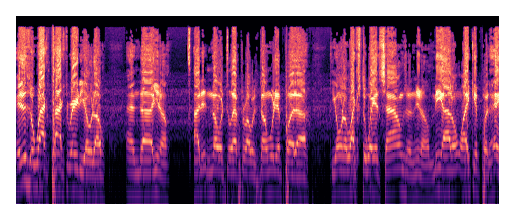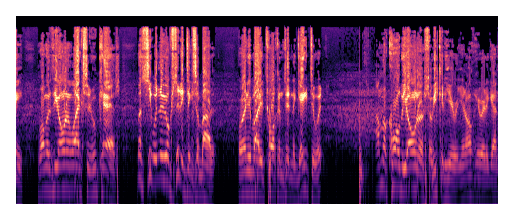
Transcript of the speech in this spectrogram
It is a whack packed radio though, and uh, you know, I didn't know until after I was done with it, but uh, the owner likes the way it sounds, and you know, me, I don't like it, but hey, as long as the owner likes it, who cares? Let's see what New York City thinks about it, or anybody talking to negate to it. I'm gonna call the owner so he could hear it, you know, hear it again.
